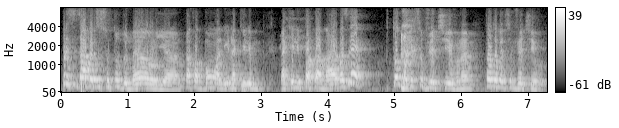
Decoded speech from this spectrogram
precisava disso tudo não, Ian. Tava bom ali naquele, naquele patamar. Mas é totalmente subjetivo, né? Totalmente subjetivo.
